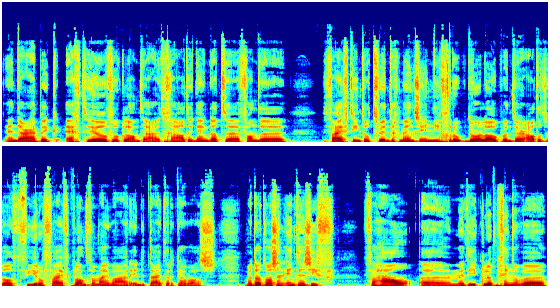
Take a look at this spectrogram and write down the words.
En daar heb ik echt heel veel klanten uitgehaald. Ik denk dat van de 15 tot 20 mensen in die groep doorlopend er altijd wel vier of vijf klanten van mij waren in de tijd dat ik daar was. Maar dat was een intensief verhaal. Uh, met die club gingen we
